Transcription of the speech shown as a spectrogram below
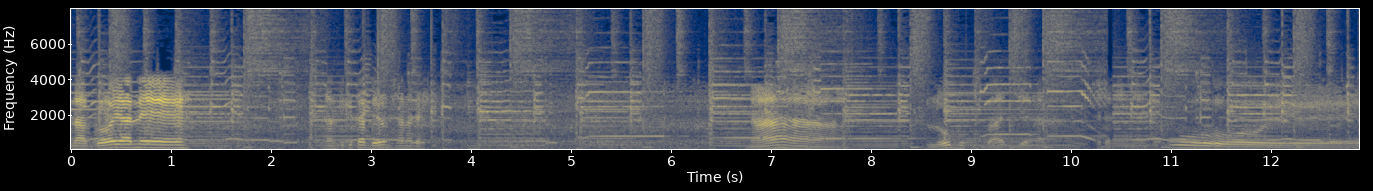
Nagoya nih. Nanti kita belok sana deh. Nah, lubuk baja. Kita sini aja. Woi.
